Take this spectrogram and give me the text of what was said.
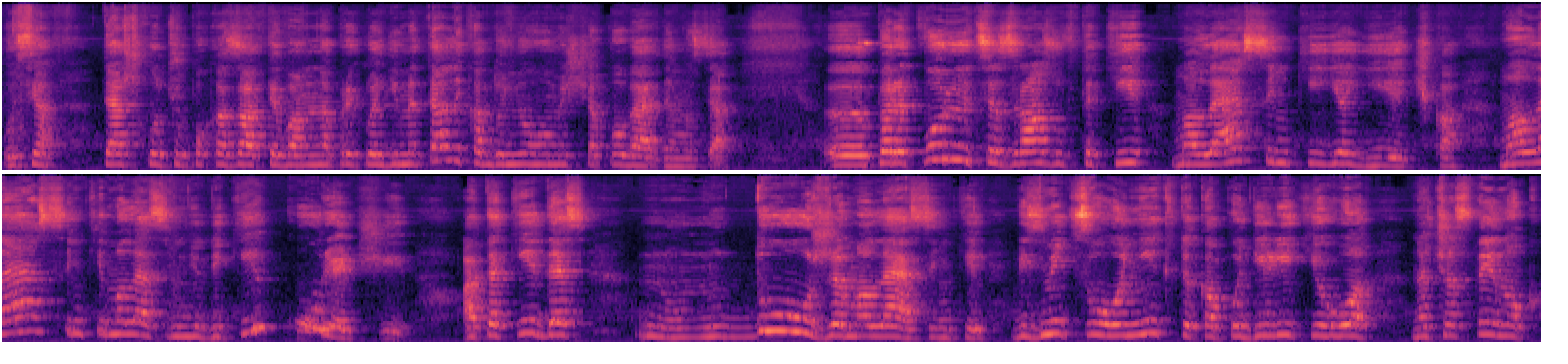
ось я теж хочу показати вам на прикладі метелика, до нього ми ще повернемося. е, Перетворюються зразу в такі малесенькі яєчка. Малесенькі, малесенькі, такі курячі, а такі десь ну, ну, дуже малесенькі. Візьміть свого нігтика, поділіть його на частинок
